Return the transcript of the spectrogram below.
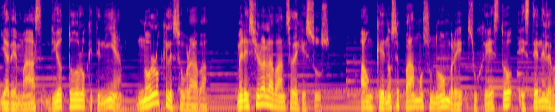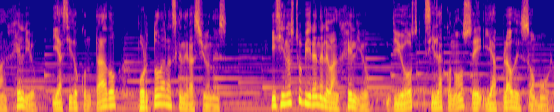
y además dio todo lo que tenía, no lo que le sobraba. Mereció la alabanza de Jesús. Aunque no sepamos su nombre, su gesto está en el Evangelio y ha sido contado por todas las generaciones. Y si no estuviera en el Evangelio, Dios sí la conoce y aplaude su amor.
